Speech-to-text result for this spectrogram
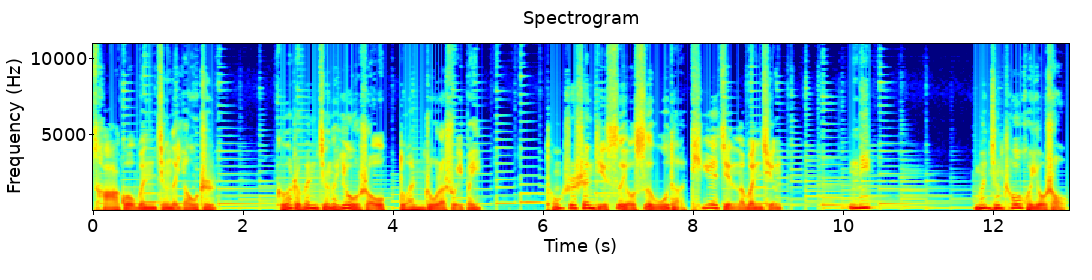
擦过温情的腰肢，隔着温情的右手端住了水杯，同时身体似有似无的贴紧了温情。你，温情抽回右手。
